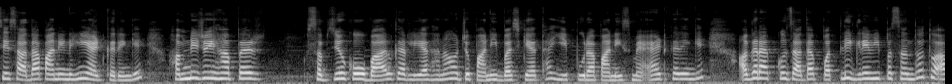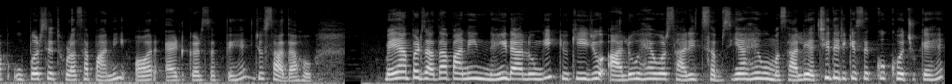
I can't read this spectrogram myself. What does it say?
से सादा पानी नहीं ऐड करेंगे। हमने जो यहाँ पर सब्जियों को उबाल कर लिया था ना, और जो पानी बच गया था, ये पूरा पानी इसमें ऐड करेंगे। अगर आपको ज़्यादा पतली ग्रेवी पसंद हो तो आप ऊपर से थोड़ा सा पानी और ऐड कर सकते हैं, जो सादा हो। मैं यहाँ पर ज़्यादा पानी नहीं डालूँगी, क्योंकि जो आलू है और सारी सब्ज़ियाँ हैं, वो मसाले अच्छी तरीके से कुक हो चुके हैं।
